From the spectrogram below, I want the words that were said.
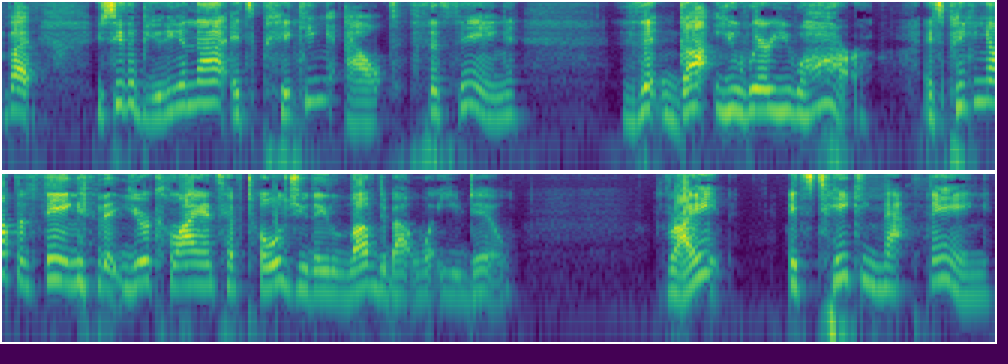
But you see the beauty in that? It's picking out the thing that got you where you are. It's picking out the thing that your clients have told you they loved about what you do, right? It's taking that thing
